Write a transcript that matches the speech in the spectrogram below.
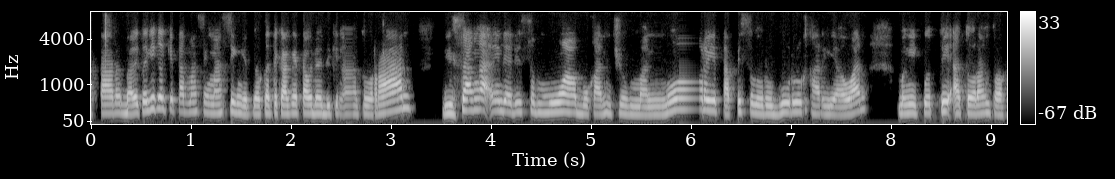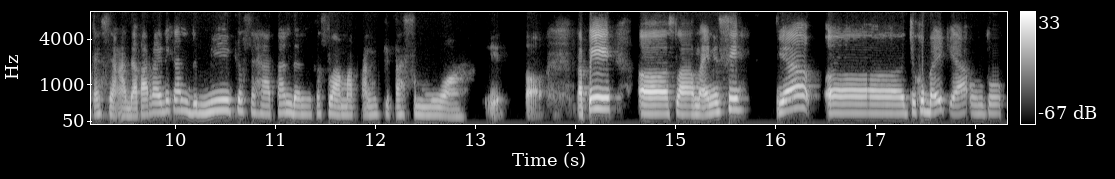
Atar balik lagi ke kita masing-masing gitu. Ketika kita udah bikin aturan bisa nggak nih dari semua bukan cuman murid tapi seluruh guru karyawan mengikuti aturan prokes yang ada karena ini kan demi kesehatan dan keselamatan kita semua gitu. Tapi eh, selama ini sih ya eh, cukup baik ya untuk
